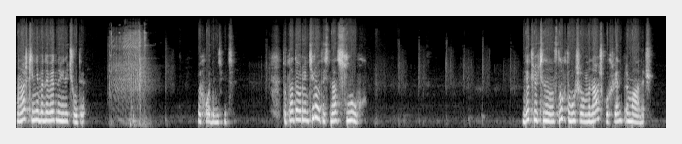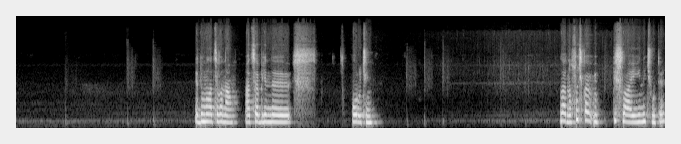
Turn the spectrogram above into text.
Ж ніби не видно і не чути. Виходимо звідси. Тут треба орієнтуватись на слух. Виключено на слух, тому що в монашку хрен приманиш. Я думала, це вона, а це, блін, е, поручень. Ладно, сучка пішла, її не чути.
